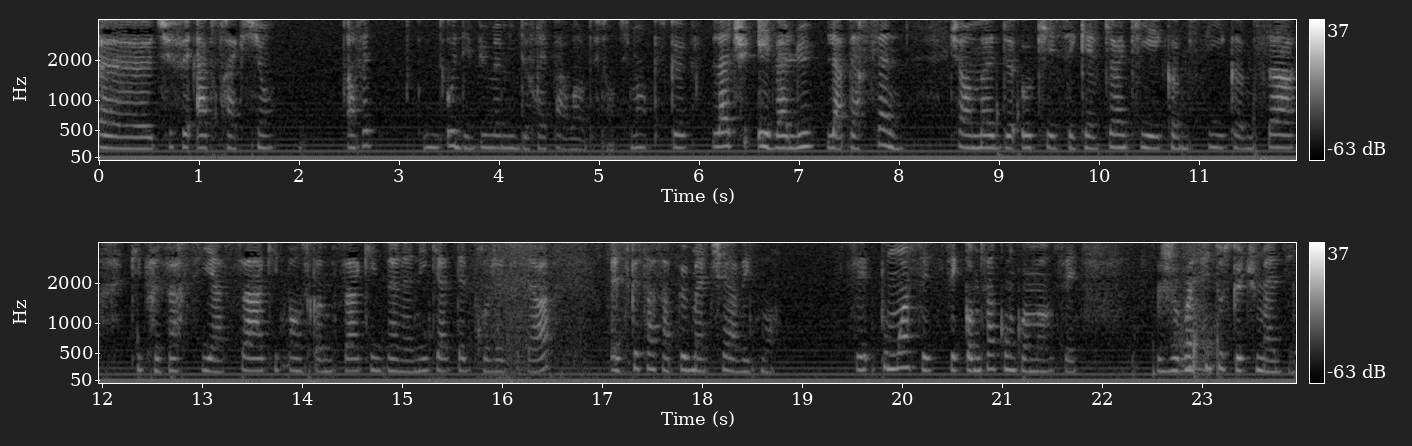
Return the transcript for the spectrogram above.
euh, tu fais abstraction, en fait, au début même, il ne devrait pas avoir de sentiments parce que là, tu évalues la personne. Tu es en mode, ok, c'est quelqu'un qui est comme ci, comme ça, qui préfère ci à ça, qui pense comme ça, qui nanani, qui a tel projet, etc. Est-ce que ça, ça peut matcher avec moi? C'est Pour moi, c'est comme ça qu'on commence. Je voici tout ce que tu m'as dit.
